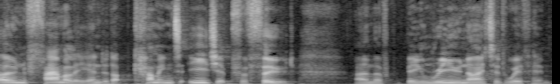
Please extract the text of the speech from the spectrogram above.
own family ended up coming to Egypt for food and of being reunited with him.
